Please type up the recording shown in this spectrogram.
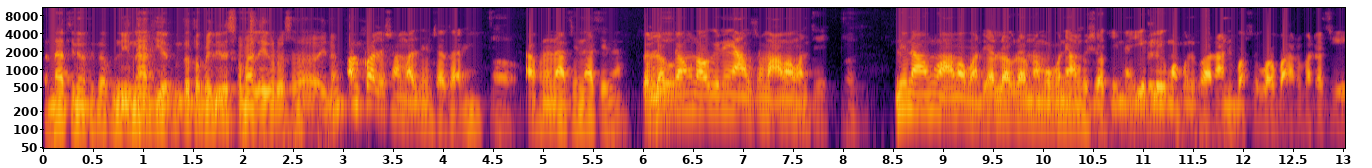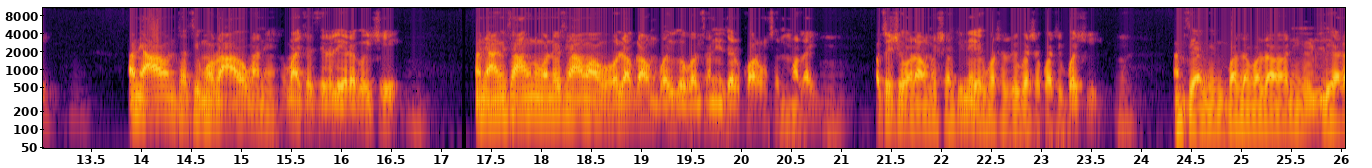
नाति नातिना पनि नातिहरू पनि त तपाईँले नै सम्हालेको रहेछ होइन? अनि कसले सम्हालिदिन्छ त नि आफ्नो नाति नातिना। लकडाउन अघि नै आउँछौँ आमा भन्थे। लिन आउनु आमा भन्थे। लकडाउनमा म पनि आउनु सकिनँ। एक्लै म पनि घर अनि बस्नु भयो बाह्रबाट थिएँ अनि आऊ नि त तिमीहरू आऊ भने। माइततिर लिएर गइछे अनि हामी त आउनु भनेपछि आमा लकडाउन भइगयो भन्छन् यिनीहरू कराउँछन् मलाई। त्यसो भएर आउनु सकिनँ एक वर्ष दुई वर्ष पछि बसी। अनि त्यहाँदेखि बल्ल बल्ल अनि लिएर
